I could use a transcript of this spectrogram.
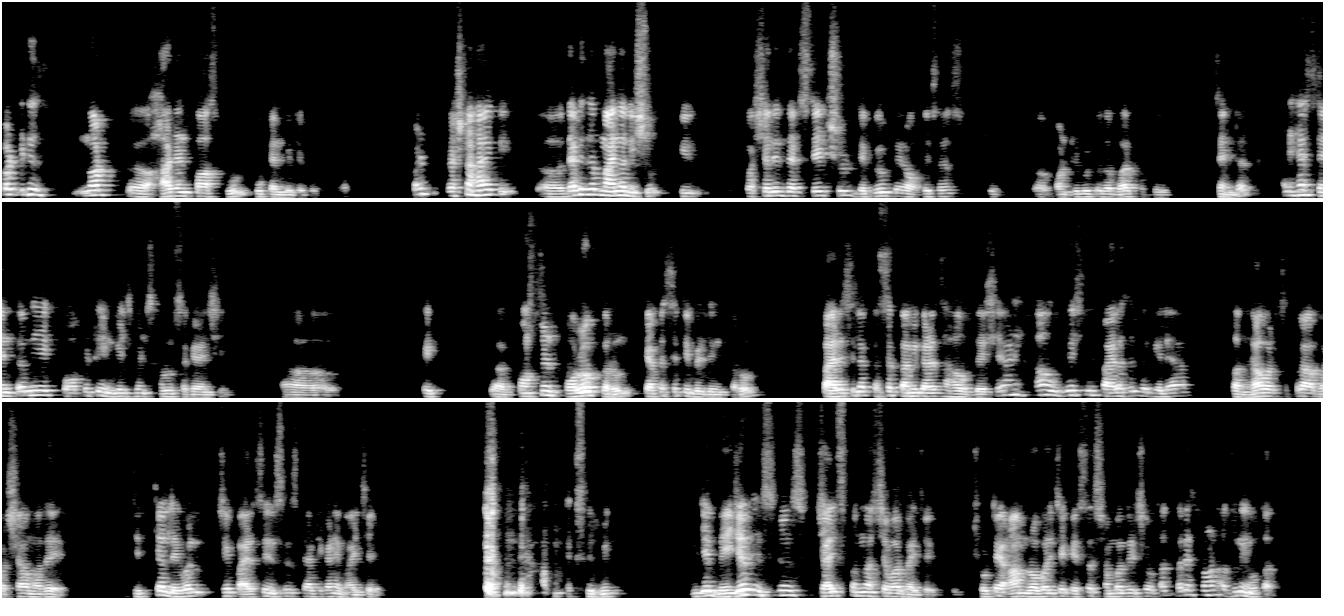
but it is not hard and fast rule who can be deputed पण प्रश्न हा आहे की that is a minor issue की question is that state should depute their officers to contribute to the work of the centre आणि ह्या सेंटरने एक cooperative engagement करून सगळ्यांशी एक कॉन्स्टंट फॉलोअप करून कॅपॅसिटी बिल्डिंग करून पायरसीला कसं कमी करायचा हा उद्देश आहे. आणि हा उद्देश मी पाहिला असेल तर गेल्या पंधरा वर्ष सतरा वर्षामध्ये जितक्या लेवलचे पायरसी इन्सिडेंट त्या ठिकाणी व्हायचे. एक्सक्यूज मी म्हणजे मेजर इन्सिडेंट्स चाळीस पन्नासच्या वर व्हायचे. छोटे आर्म रॉबरीचे केसेस शंभर दीडशे होतात. बरेच प्रमाण अजूनही होतात.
